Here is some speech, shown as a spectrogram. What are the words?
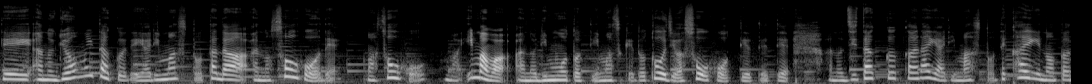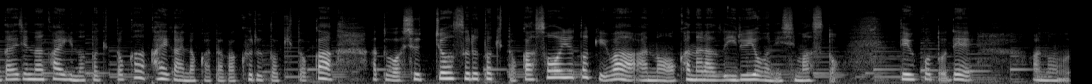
であの業務委託でやりますとただあの双方で、まあ、双方、まあ、今はあのリモートって言いますけど当時は双方って言っててあの自宅からやりますと。で会議のと大事な会議の時とか海外の方が来る時とかあとは出張する時とかそういう時はあの必ずいるようにしますと。っていうことであの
